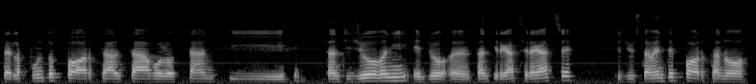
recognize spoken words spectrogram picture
per l'appunto porta al tavolo tanti, tanti giovani e gio- eh, tanti ragazzi e ragazze che giustamente portano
